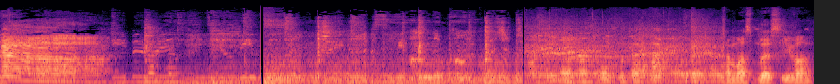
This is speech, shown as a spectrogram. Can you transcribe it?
Ah. I must bless Ivan.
